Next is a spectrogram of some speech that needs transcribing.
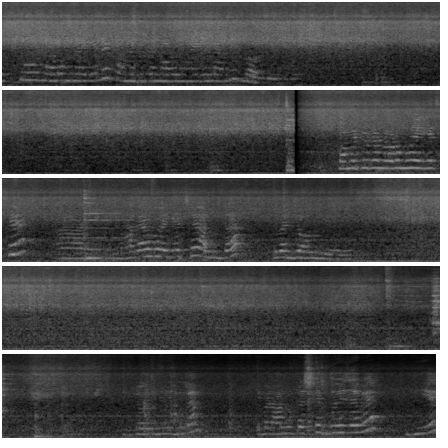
একটু নরম হয়ে গেলে, টমেটোটা নরম হয়ে গেলে আমি জল দিয়ে দেবো। টমেটোটা নরম হয়ে গেছে, আর ভাজা হয়ে গেছে আলুটা, এবার জল দিয়ে দেবো। জল দিয়ে দিলাম, এবার আলুটা সেদ্ধ হয়ে যাবে, দিয়ে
